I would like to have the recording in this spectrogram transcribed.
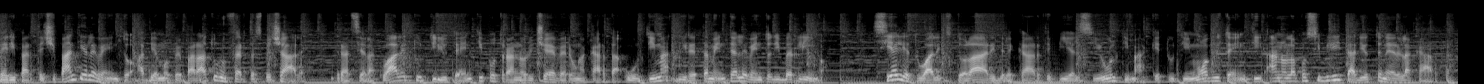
Per i partecipanti all'evento abbiamo preparato un'offerta speciale, grazie alla quale tutti gli utenti potranno ricevere una carta Ultima direttamente all'evento di Berlino. Sia gli attuali titolari delle carte PLC Ultima che tutti i nuovi utenti hanno la possibilità di ottenere la carta.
